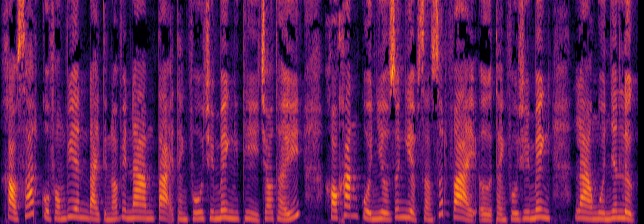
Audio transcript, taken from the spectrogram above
Khảo sát của phóng viên Đài Tiếng nói Việt Nam tại thành phố Hồ Chí Minh thì cho thấy khó khăn của nhiều doanh nghiệp sản xuất vải ở thành phố Hồ Chí Minh là nguồn nhân lực.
